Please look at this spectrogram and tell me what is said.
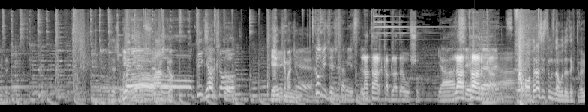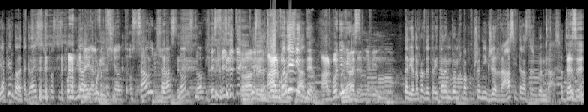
Widzę, gdzie jest. Widzę cię. Nie, nie. Masz go. O, pixel Jak to? Pięknie, Mandziu. Skąd wiedziałeś, że tam jesteś? Latarka Bladeuszu. Ja Latarka. O, teraz jestem znowu detektywem. Ja pierdolę, ta gra jest po prostu polubiła mnie ale policji. faktycznie, o, o cały czas, non stop jesteś detektywem. Albo niewinny! Albo Ja niewinny! jestem niewinny. Serio, naprawdę, traitorem byłem chyba poprzedniej grze raz i teraz też byłem raz. Dezy,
